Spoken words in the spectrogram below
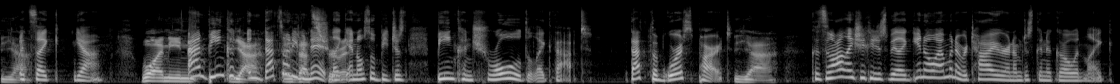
yeah. It's like, yeah well, I mean, and being con- yeah, and that's not even it true. like and also be just being controlled like that that's the worst part yeah, because it's not like she can just be like you know i'm gonna retire and i'm just gonna go and like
